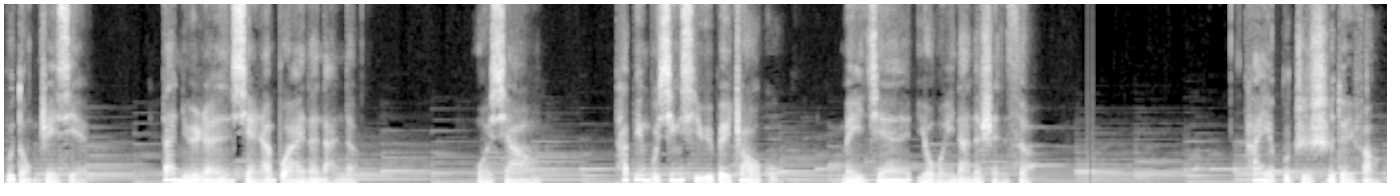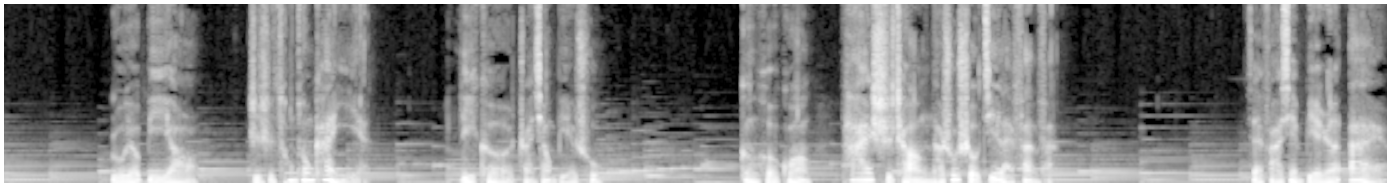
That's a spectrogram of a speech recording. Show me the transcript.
不懂这些，但女人显然不爱那男的。我想，他并不欣喜于被照顾，眉间有为难的神色。他也不直视对方，如有必要，只是匆匆看一眼，立刻转向别处。更何况，他还时常拿出手机来翻翻。在发现别人爱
